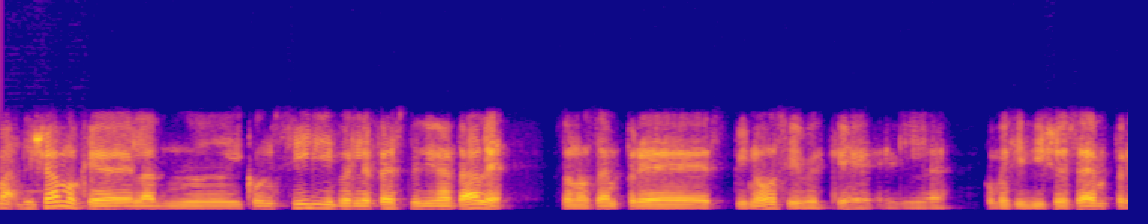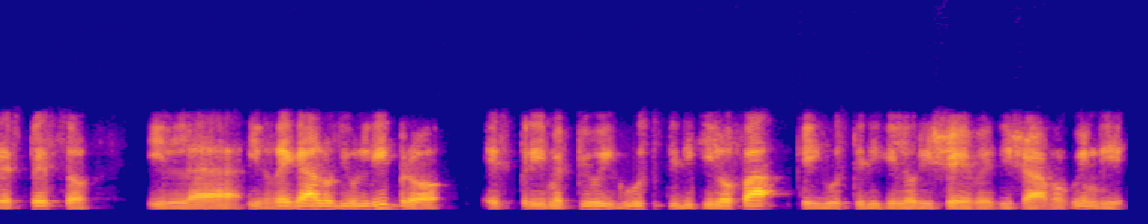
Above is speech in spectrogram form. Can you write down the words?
Ma diciamo che la, i consigli per le feste di Natale sono sempre spinosi perché, il, come si dice sempre, spesso il, il regalo di un libro esprime più i gusti di chi lo fa che i gusti di chi lo riceve, diciamo. Quindi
